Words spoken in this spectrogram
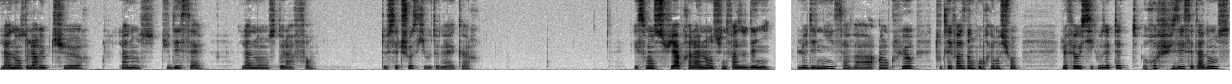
L'annonce de la rupture, l'annonce du décès, l'annonce de la fin, de cette chose qui vous tenait à cœur. Et s'ensuit après l'annonce une phase de déni. Le déni, ça va inclure toutes les phases d'incompréhension, le fait aussi que vous avez peut-être refusé cette annonce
